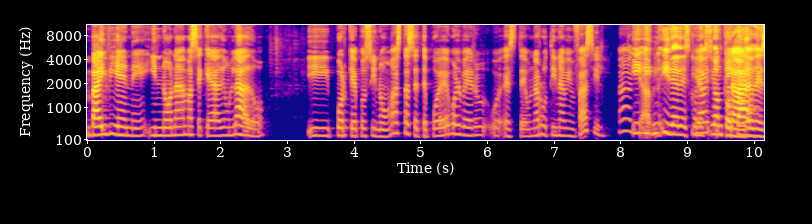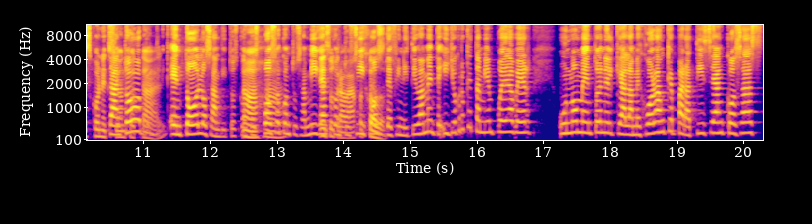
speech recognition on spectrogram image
va y viene y no nada más se queda de un lado, Y porque, pues, si no, hasta se te puede volver este, una rutina bien fácil. Ah, y, y, de desconexión total. Claro, desconexión Tanto en todos los ámbitos, con tu esposo, con tus amigas, con tus hijos, definitivamente. Y yo creo que también puede haber un momento en el que a lo mejor, aunque para ti sean cosas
